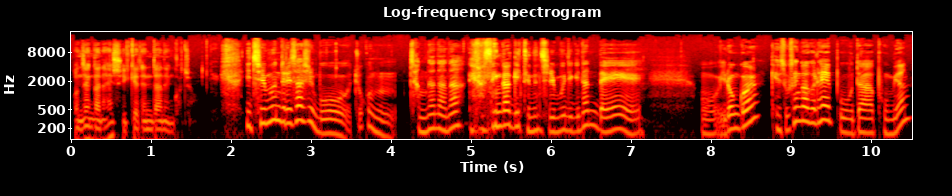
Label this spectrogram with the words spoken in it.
언젠가는 할 수 있게 된다는 거죠. 이 질문들이 사실 뭐 조금 장난하나 이런 생각이 드는 질문이긴 한데 어, 이런 걸 계속 생각을 해보다 보면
